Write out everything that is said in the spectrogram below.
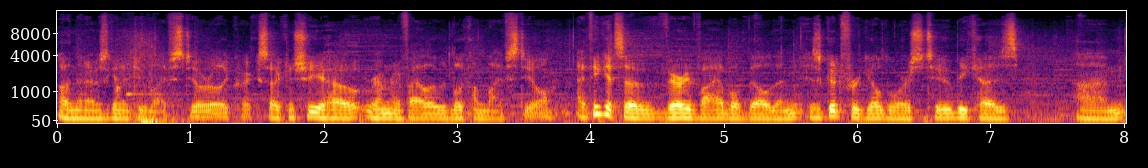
Oh, and then I was going to do Lifesteal really quick, so I can show you how Remnant Violet would look on Lifesteal. I think it's a very viable build and is good for Guild Wars too because, um,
